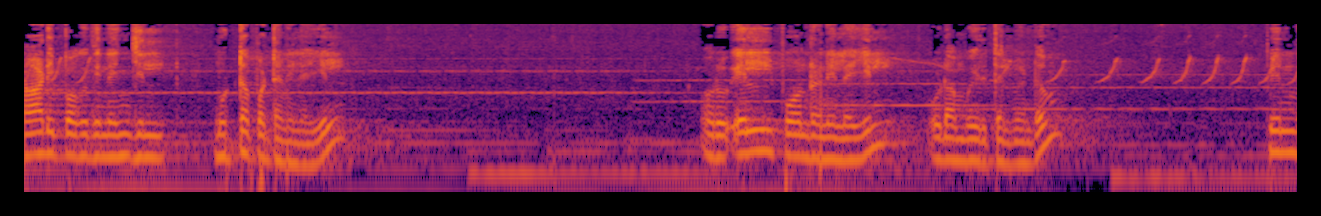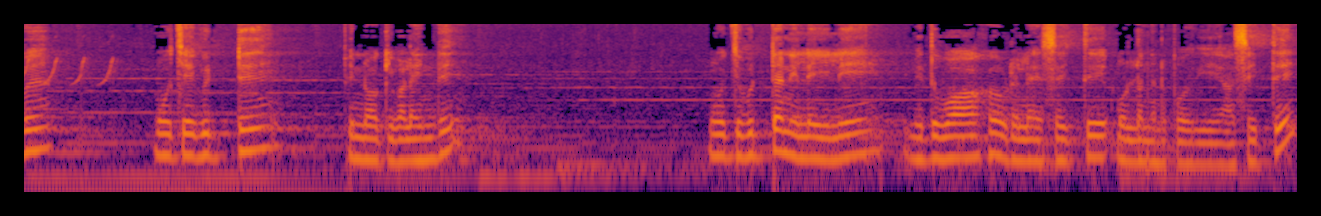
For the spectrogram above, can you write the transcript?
நாடி பகுதி நெஞ்சில் முட்டப்பட்ட நிலையில் ஒரு எல் போன்ற நிலையில் உடம்பு இருத்தல் வேண்டும். பின்பு மூச்சை விட்டு பின்னோக்கி வளைந்து மூச்சு விட்ட நிலையிலே மெதுவாக உடலை அசைத்து முள்ளந்தன பகுதியை அசைத்து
